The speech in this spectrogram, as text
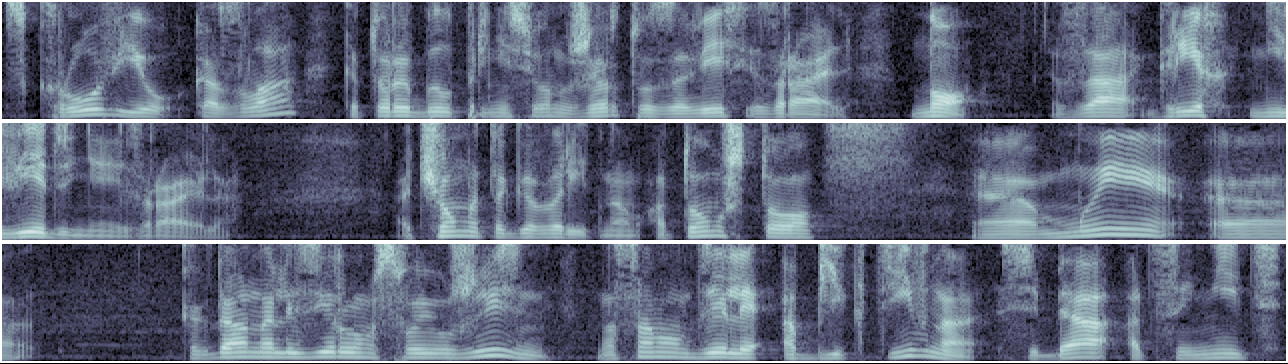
с кровью козла, который был принесен в жертву за весь Израиль. Но за грех неведения Израиля. О чем это говорит нам? О том, что э, мы, э, когда анализируем свою жизнь, на самом деле объективно себя оценить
